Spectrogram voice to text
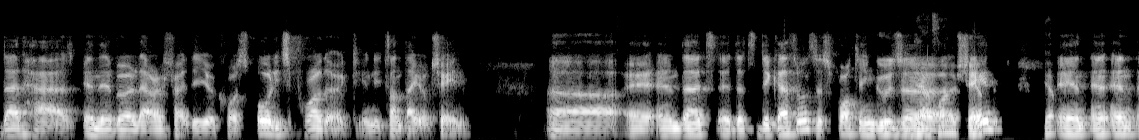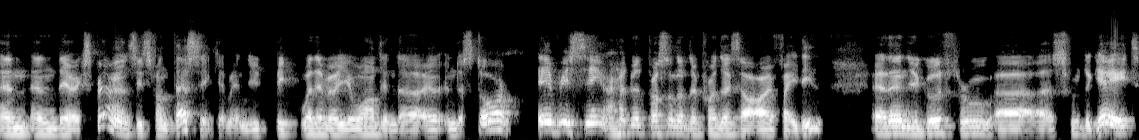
that has enabled RFID across all its product in its entire chain. Uh, and that's uh, that's Decathlon, the sporting goods uh, chain. Yep. Yep. And, and and and their experience is fantastic. I mean, you pick whatever you want in the in the store. Everything, hundred percent of the products are RFID and then you go through uh, through the gate,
